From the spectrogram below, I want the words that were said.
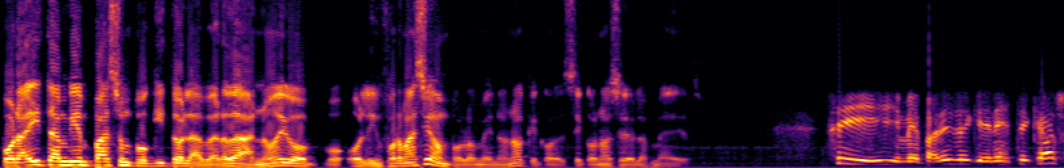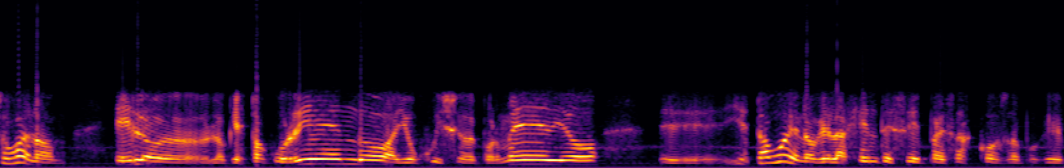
Por ahí también pasa un poquito la verdad, ¿no? Digo, o, la información, por lo menos, ¿no? Que se conoce de los medios. Sí, y me parece que en este caso, bueno, es lo, lo que está ocurriendo, hay un juicio de por medio, eh, y está bueno que la gente sepa esas cosas, porque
